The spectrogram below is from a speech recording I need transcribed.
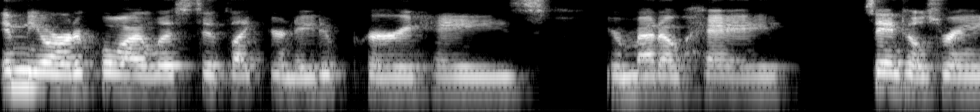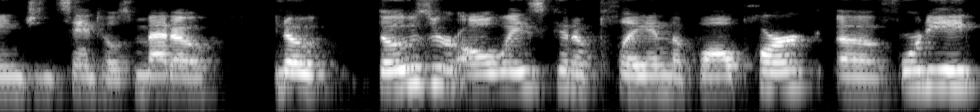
In the article, I listed like your native prairie hays, your meadow hay, Sandhills Range, and Sandhills Meadow. You know, those are always going to play in the ballpark of 48%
